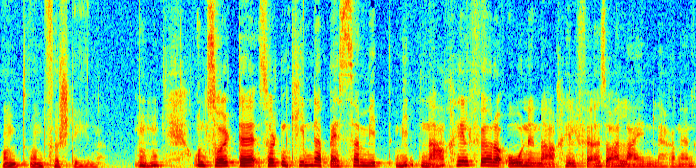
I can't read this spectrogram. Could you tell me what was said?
und, und verstehen. Mhm. Und sollte, sollten Kinder besser mit, mit Nachhilfe oder ohne Nachhilfe, also allein lernen?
